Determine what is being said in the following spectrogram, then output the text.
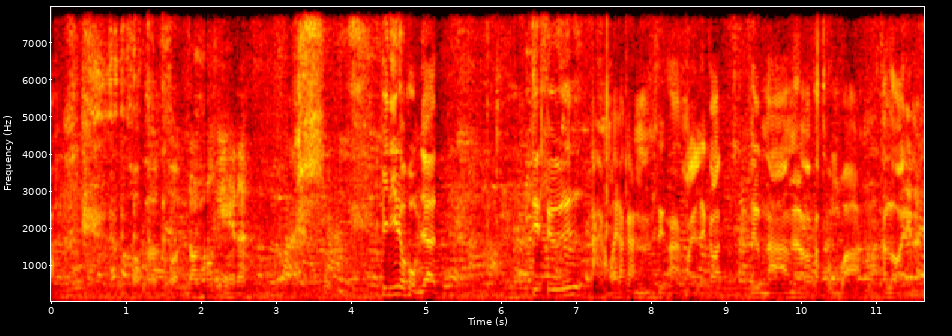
ปะขอเอ่อขอนอนห้องแอร์นะ ปีนี้เดี๋ยวผมจะจะซื้ออ่างไว้แล้วกัน ซื้ออ่างไว้แล้วก็เติมน้ำแล้วก็กระทงวางแล้วก็ลอยในนั้น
